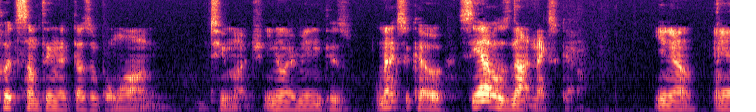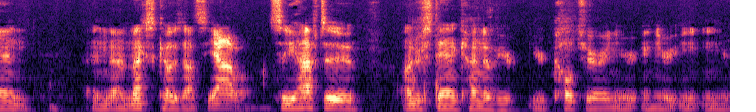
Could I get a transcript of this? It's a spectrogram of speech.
put something that doesn't belong too much. You know what I mean? Because Mexico, Seattle is not Mexico, you know, and and uh, Mexico is not Seattle. So you have to understand kind of your, your culture and your and your and your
